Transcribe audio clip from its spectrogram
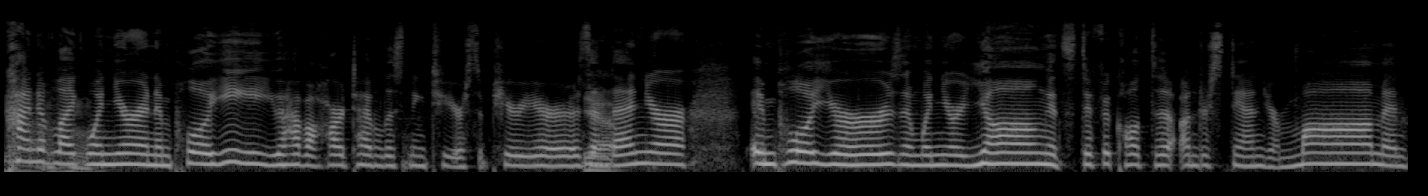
Kind of like when you're an employee, you have a hard time listening to your superiors Yeah. and then your employers and when you're young, it's difficult to understand your mom and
